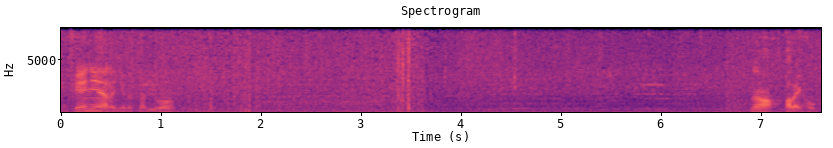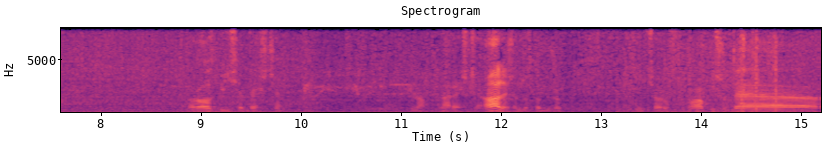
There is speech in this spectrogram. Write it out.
Trafienie, ale nie rozwaliło. No, padaj hołk. Rozbij się wreszcie. No, nareszcie. Ale żem dostał dużo pięciorów. O, piszuter.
